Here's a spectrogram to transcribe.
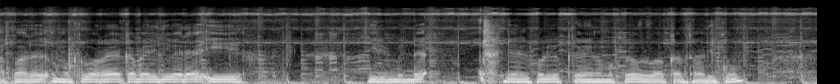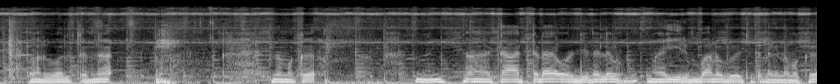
അപ്പോൾ അത് നമുക്ക് കുറേയൊക്കെ പരിധി വരെ ഈ ഇരുമ്പിന്റെ ജനൽപ്പൊളിയൊക്കെ നമുക്ക് ഒഴിവാക്കാൻ സാധിക്കും. അതുപോലെ തന്നെ നമുക്ക് ടാറ്റയുടെ ഒറിജിനൽ ഇരുമ്പാണ് ഉപയോഗിച്ചിട്ടുണ്ടെങ്കിൽ നമുക്ക്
